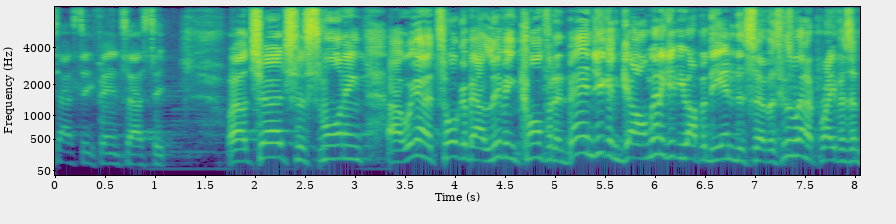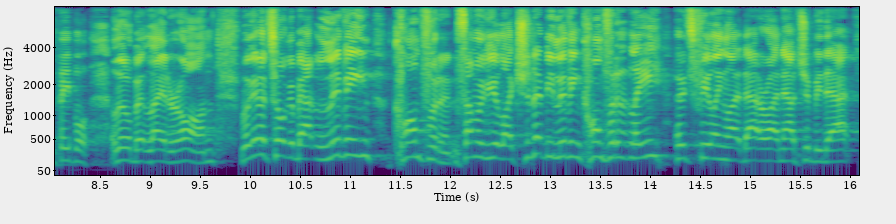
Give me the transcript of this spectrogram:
Fantastic, fantastic. Well, church, this morning uh, we're going to talk about living confident. Band, you can go. I'm going to get you up at the end of the service because we're going to pray for some people a little bit later on. We're going to talk about living confident. Some of you are like, shouldn't it be living confidently? Who's feeling like that right now? It should be that.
